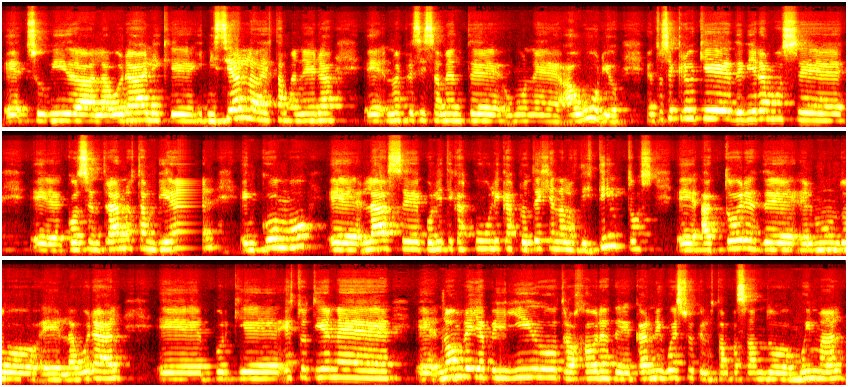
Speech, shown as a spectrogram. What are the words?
eh, su vida laboral y que iniciarla de esta manera eh, no es precisamente un eh, augurio. Entonces creo que debiéramos concentrarnos también en cómo las políticas públicas protegen a los distintos actores del mundo laboral eh, porque esto tiene eh, nombre y apellido, trabajadoras de carne y hueso que lo están pasando muy mal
